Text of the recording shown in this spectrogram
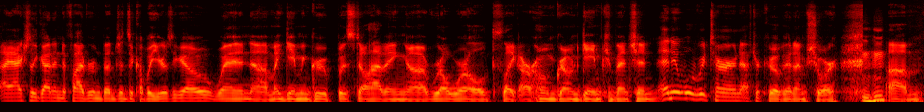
I actually got into five room dungeons a couple years ago when uh, my gaming group was still having uh, real world like our homegrown game convention, and it will return after COVID, I'm sure. Mhm. Um,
